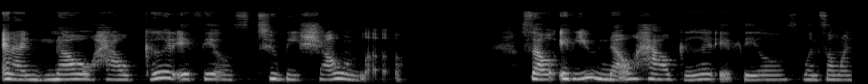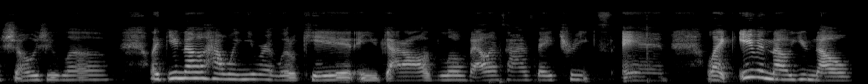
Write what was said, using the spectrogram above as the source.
And I know how good it feels to be shown love. So if you know how good it feels when someone shows you love, like you know how when you were a little kid and you got all the little Valentine's Day treats, and like even though you know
